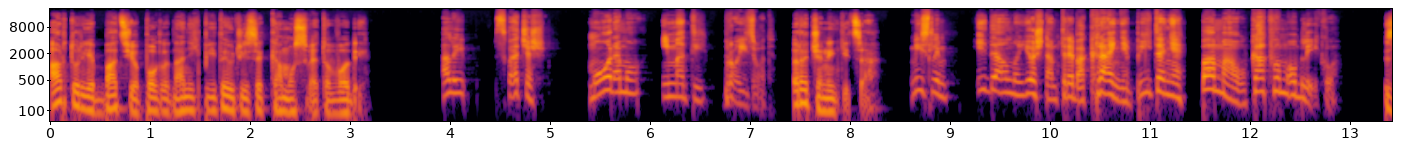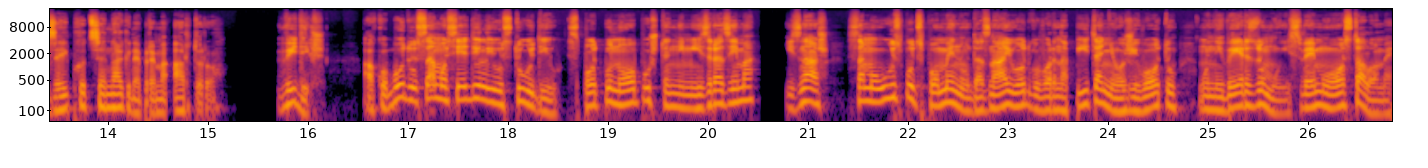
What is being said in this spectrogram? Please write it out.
Artur je bacio pogled na njih pitajući se kamo sve to vodi. Ali, shvaćaš, moramo imati proizvod. Reče Nikica. Mislim, idealno još nam treba krajnje pitanje, pa ma u kakvom obliku. Zeiphod se nagne prema Arturu. Vidiš, ako budu samo sjedili u studiju s potpuno opuštenim izrazima i znaš, samo usput spomenu da znaju odgovor na pitanje o životu, univerzumu i svemu ostalome,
